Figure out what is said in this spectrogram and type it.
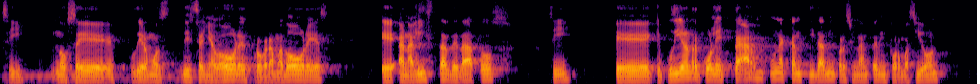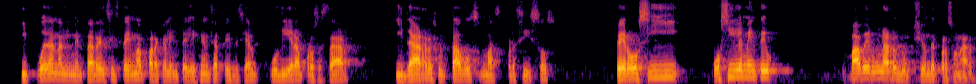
¿sí? No sé, pudiéramos diseñadores, programadores, eh, analistas de datos, ¿sí? Eh, que pudieran recolectar una cantidad impresionante de información y puedan alimentar el sistema para que la inteligencia artificial pudiera procesar y dar resultados más precisos. Pero sí, posiblemente va a haber una reducción de personal.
